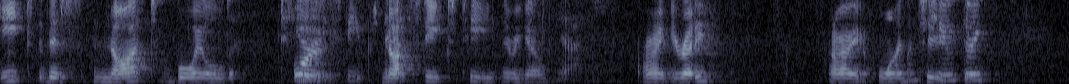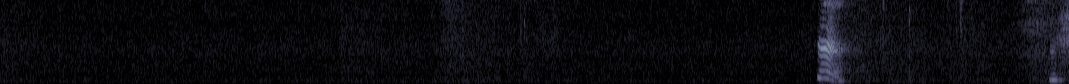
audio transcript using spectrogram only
eat this not boiled tea. Or steeped. Not steeped tea. There we go. Yeah. All right, you ready? All right, one, One, two, two, three. three. Hmm.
